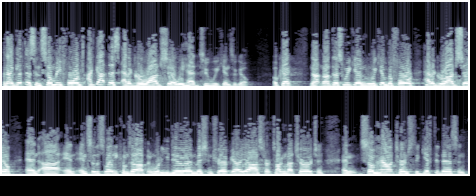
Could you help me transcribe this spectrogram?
And I get this in so many forms. I got this at a garage sale we had two weekends ago. Okay? Not, not this weekend, weekend before, had a garage sale, and, uh, and, and so this lady comes up, and what are you doing? Mission trip, yada yada, start talking about church, and, and somehow it turns to giftedness, and,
